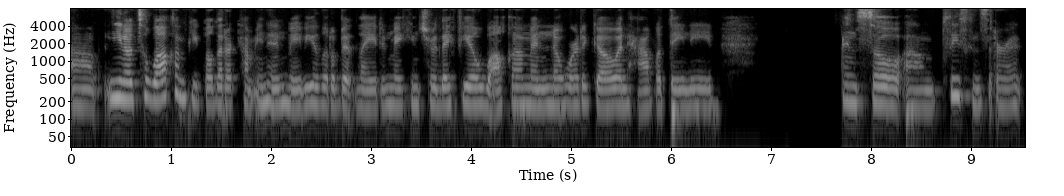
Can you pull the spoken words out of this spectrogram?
Uh, you know, to welcome people that are coming in maybe a little bit late and making sure they feel welcome and know where to go and have what they need. And so um, please consider it.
